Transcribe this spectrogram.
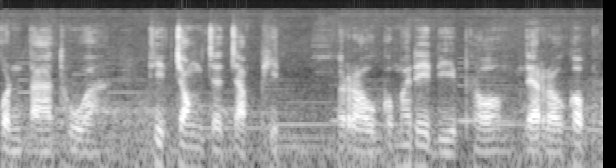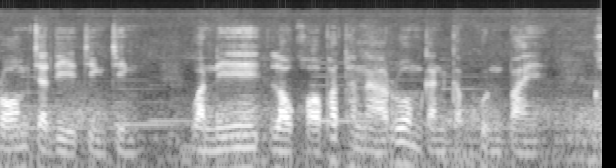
คนตาทัวที่จ้องจะจับผิด เราก็ไม่ได้ดีพร้อม แต่เราก็พร้อมจะดีจริง ๆ วันนี้เราขอพัฒนาร่วมกันกับคุณไป ข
